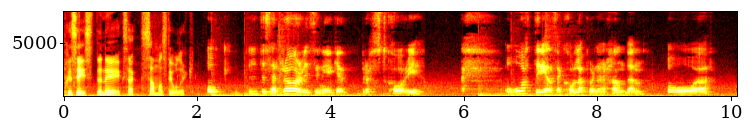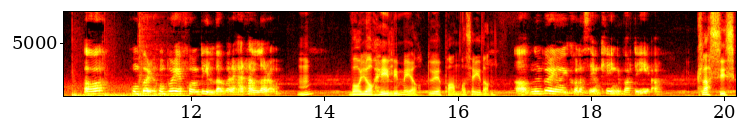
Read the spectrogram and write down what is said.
Precis, den är exakt samma storlek. och lite så här rör vid sin egen bröstkorg. Och återigen så här kolla på den här handen. Och ja, hon, bör, hon börjar få en bild av vad det här handlar om. Vad gör Haley mer? Du är på andra sidan. Ja, nu börjar hon ju kolla sig omkring. Vart är jag? klassisk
